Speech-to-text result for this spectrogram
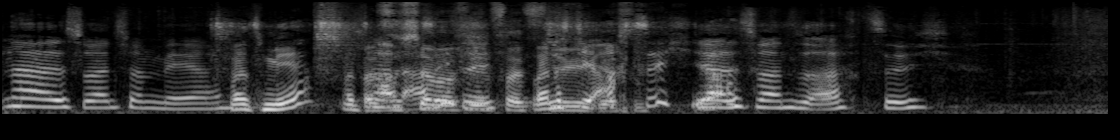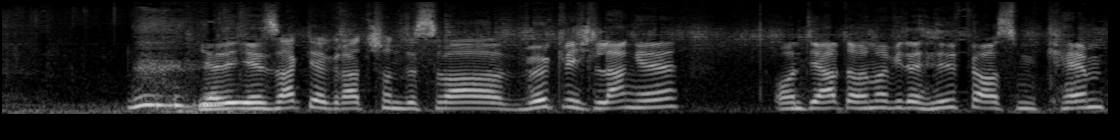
Na, das waren schon mehr. Waren es mehr? Was waren ich habe auf jeden Fall waren das viel die gegessen. 80? Ja, das waren so 80. Ja, ihr sagt ja gerade schon, das war wirklich lange und ihr habt auch immer wieder Hilfe aus dem Camp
